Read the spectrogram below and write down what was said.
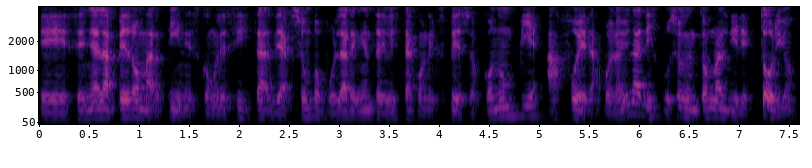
eh, señala Pedro Martínez, congresista de Acción Popular en entrevista con Expreso, con un pie afuera. Bueno, hay una discusión en torno al directorio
